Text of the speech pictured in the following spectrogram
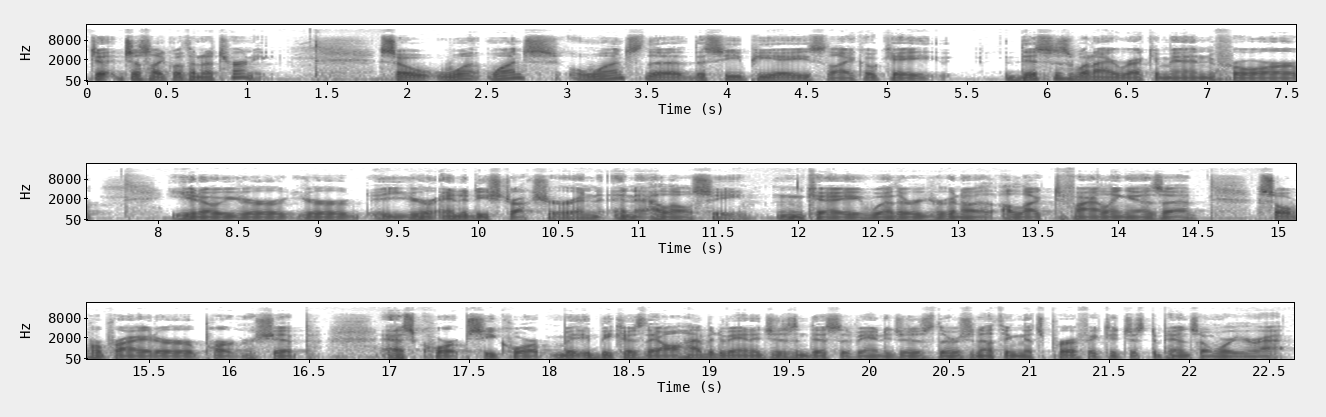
just like with an attorney. So once once the the CPA is like, okay, this is what I recommend for you know your your your entity structure and an LLC. Okay, whether you're going to elect filing as a sole proprietor, partnership, S corp, C corp, because they all have advantages and disadvantages. There's nothing that's perfect. It just depends on where you're at.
